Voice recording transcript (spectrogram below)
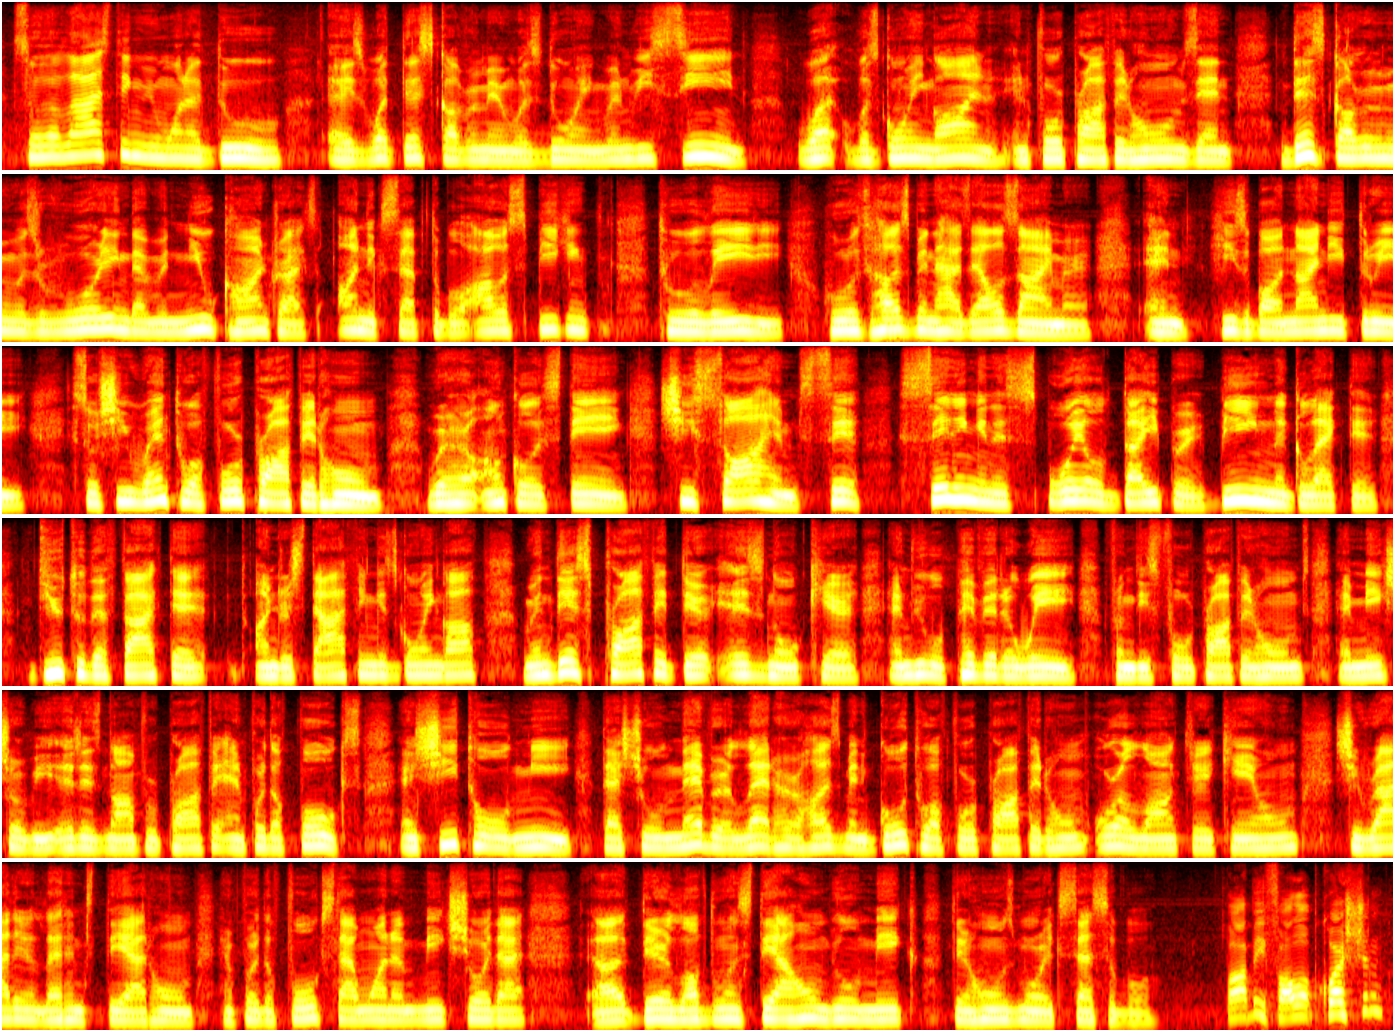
So the last thing we want to do is what this government was doing when we seen what was going on in for-profit homes. And this government was rewarding them with new contracts unacceptable. I was speaking to a lady whose husband has alzheimer and he's about 93 so she went to a for-profit home where her uncle is staying. She saw him sit sitting in his spoiled diaper being neglected due to the fact that understaffing is going off. When there's profit, there is no care, and we will pivot away from these for-profit homes and make sure we it is non-for-profit. And for the folks, and she told me that she'll never let her husband go to a for-profit home or a long-term care home. She rather let him stay at home. And for the folks that want to make sure that uh, their loved ones stay at home, we will make their homes more accessible. Bobby, follow up question?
